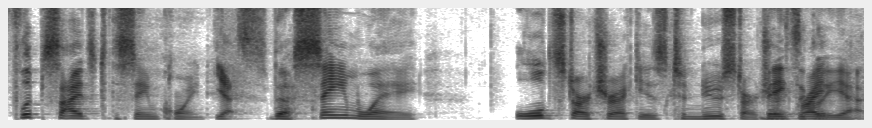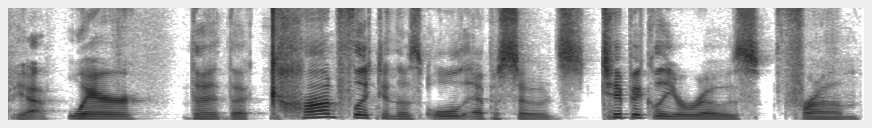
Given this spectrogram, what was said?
flip sides to the same coin. Yes. The same way old Star Trek is to new Star Trek, Basically, right? yeah, yeah. Where the the conflict in those old episodes typically arose from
